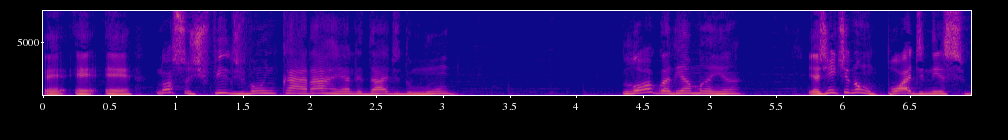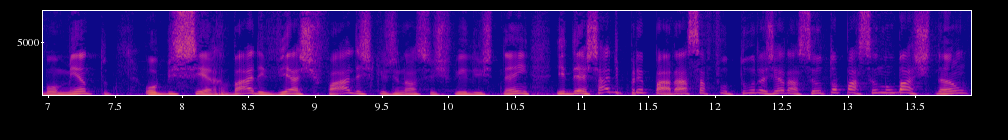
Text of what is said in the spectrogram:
É, é, é, nossos filhos vão encarar a realidade do mundo logo ali amanhã. E a gente não pode, nesse momento, observar e ver as falhas que os nossos filhos têm e deixar de preparar essa futura geração. Eu estou passando um bastão.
